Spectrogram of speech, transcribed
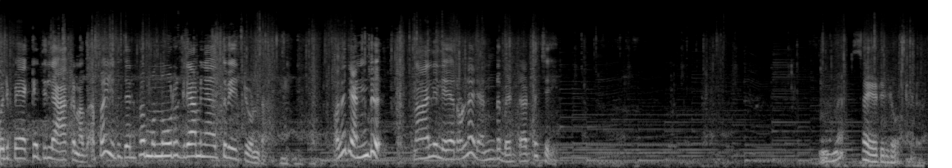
ഒരു പാക്കറ്റിലാക്കണത്. അപ്പോൾ ഇത് ചിലപ്പോൾ മുന്നൂറ് ഗ്രാമിനകത്ത് വെയിറ്റും ഉണ്ട് അത് രണ്ട് നാല് ലെയറുള്ള രണ്ട് ബെഡായിട്ട് ചെയ്യും. അങ്ങനെ സൈഡിലോട്ട്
